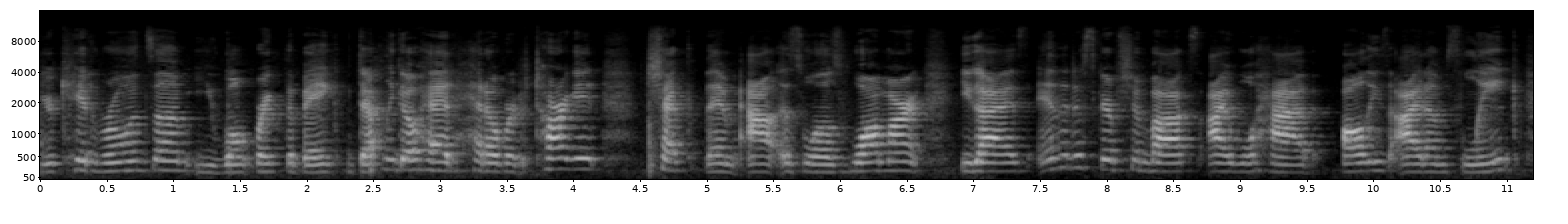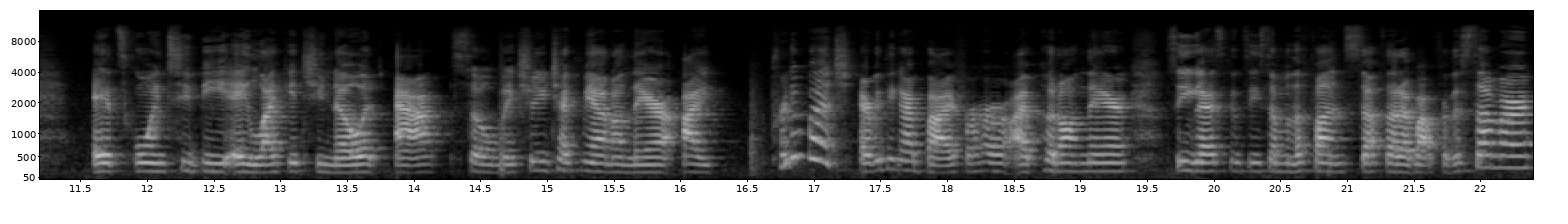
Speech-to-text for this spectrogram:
your kid ruins them you won't break the bank definitely go ahead head over to target check them out as well as walmart you guys in the description box i will have all these items link it's going to be a like it you know it app. So make sure you check me out on there. I pretty much everything i buy for her i put on there. So you guys can see some of the fun stuff that i bought for the summer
